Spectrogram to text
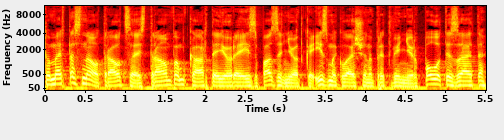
Tomēr tas nav traucējis Trumpam kārtējo reizi paziņot, ka izmeklēšana pret viņu ir politizēta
